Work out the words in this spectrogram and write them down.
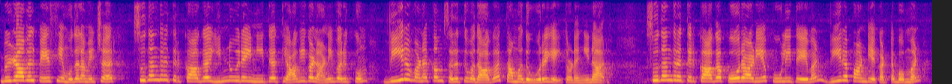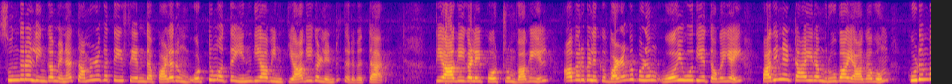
விழாவில் பேசிய முதலமைச்சர் சுதந்திரத்திற்காக இன்னுயிரை நீத்த தியாகிகள் அனைவருக்கும் வீர வணக்கம் செலுத்துவதாக தமது உரையை தொடங்கினார். சுதந்திரத்திற்காக போராடிய பூலிதேவன் வீரபாண்டிய கட்டபொம்மன் சுந்தரலிங்கம் என தமிழகத்தை சேர்ந்த பலரும் ஒட்டுமொத்த இந்தியாவின் தியாகிகள் என்று தெரிவித்தார். தியாகிகளை போற்றும் வகையில் அவர்களுக்கு வழங்கப்படும் ஓய்வூதிய தொகையை பதினெட்டாயிரம் ரூபாயாகவும் குடும்ப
